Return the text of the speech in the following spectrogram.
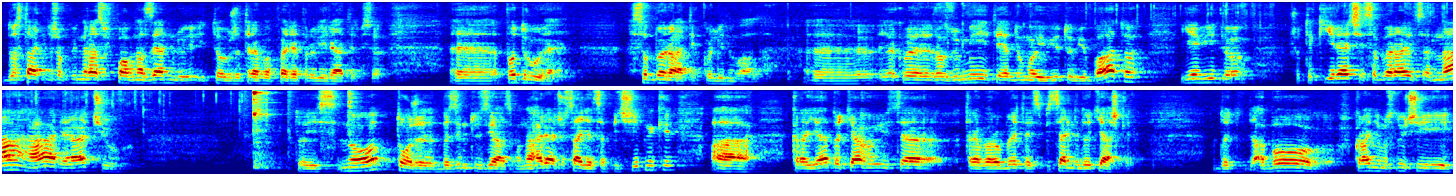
Достатньо, щоб він раз впав на землю, і то вже треба перепровіряти все. Е, По-друге, собирати колінвал. Е, Як ви розумієте, я думаю, в Ютубі багато є відео, що такі речі збираються на гарячу. Тобто, ну, теж без ентузіазму. На гарячу садяться підшипники, а края дотягуються, треба робити спеціальні дотяжки. Або в крайньому случаї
